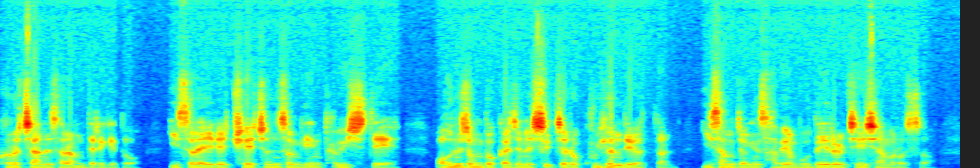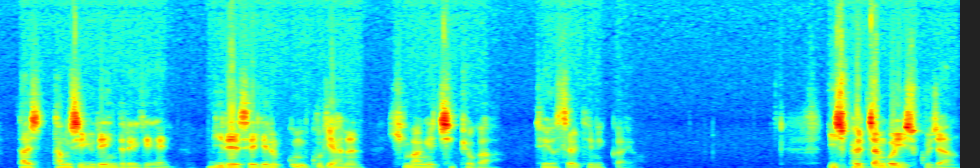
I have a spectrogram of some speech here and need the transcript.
그렇지 않은 사람들에게도 이스라엘의 최전성기인 다윗 시대에 어느 정도까지는 실제로 구현되었던 이상적인 사회 모델을 제시함으로써 당시 유대인들에게 미래 세계를 꿈꾸게 하는 희망의 지표가 되었을 테니까요. 28장과 29장,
